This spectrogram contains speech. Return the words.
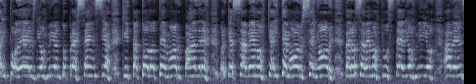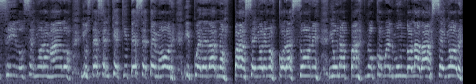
Hay poder, Dios mío, en tu presencia. Quita todo temor, Padre, porque sabemos que hay temor, Señor, pero sabemos que usted, Dios mío, ha vencido, Señor amado, y usted es el que quita ese temor y puede darnos paz, Señor, en los corazones y una paz no como el mundo la da, Señor,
